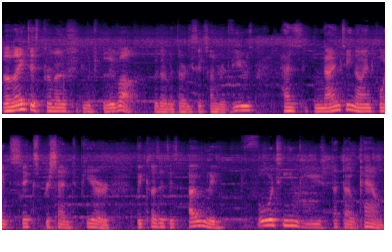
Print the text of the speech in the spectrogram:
The latest promotion which blew up, with over 3600 views, has 99.6% pure, because it is only 14 views that don't count,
